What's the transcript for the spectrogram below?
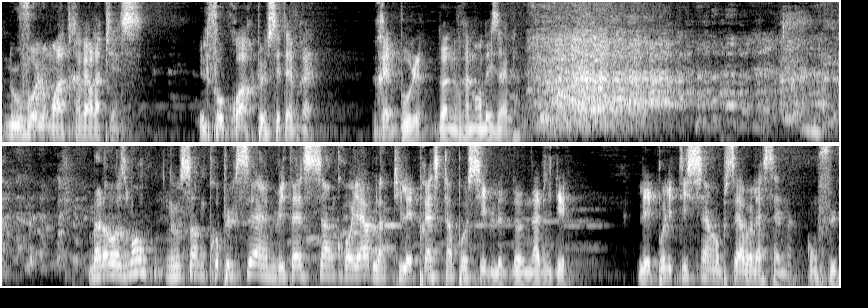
Nous volons à travers la pièce. Il faut croire que c'était vrai. Red Bull donne vraiment des ailes. Malheureusement, nous sommes propulsés à une vitesse si incroyable qu'il est presque impossible de naviguer. Les politiciens observent la scène, confus.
